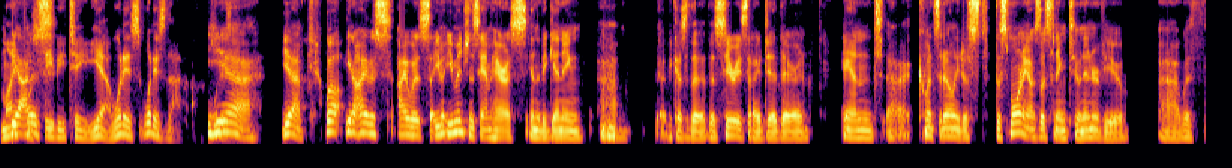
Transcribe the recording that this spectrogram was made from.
mindful yeah, was, cbt yeah what is what is that? What yeah. is yeah well you know i was i was you, you mentioned sam harris in the beginning mm-hmm. um, because of the the series that i did there and and uh, coincidentally, just this morning, I was listening to an interview uh, with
